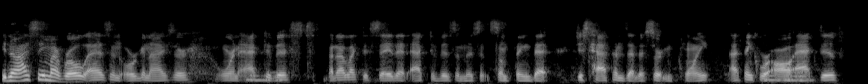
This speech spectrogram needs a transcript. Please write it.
You know, I see my role as an organizer or an Mhm, activist, but I like to say that activism isn't something that just happens at a certain point. I think we're all mhm, active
